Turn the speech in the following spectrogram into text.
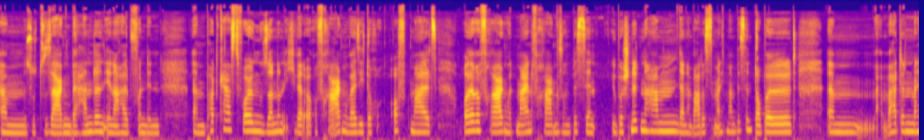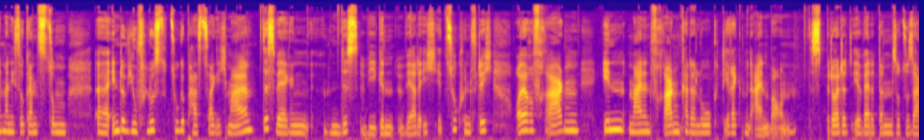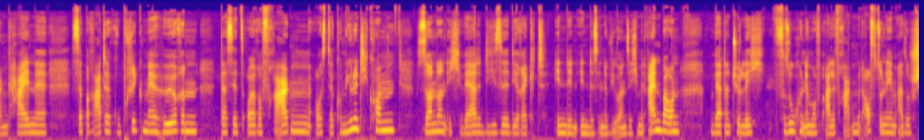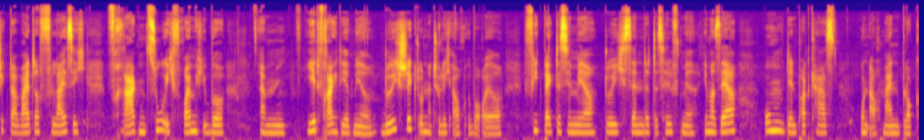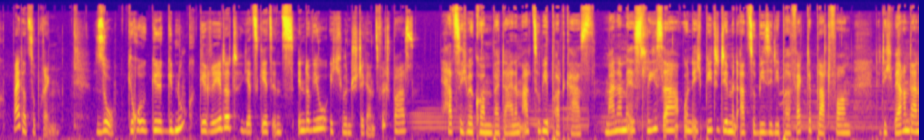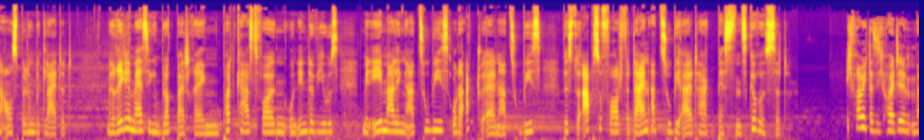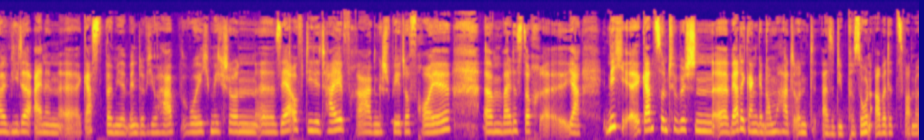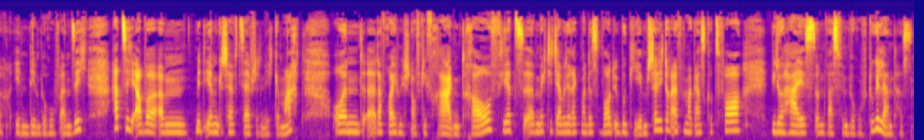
ähm, sozusagen behandeln innerhalb von den ähm, Podcast-Folgen, sondern ich werde eure Fragen, weil sich doch oftmals eure Fragen mit meinen Fragen so ein bisschen überschnitten haben, dann war das manchmal ein bisschen doppelt, ähm, hat dann manchmal nicht so ganz zum äh, Interviewfluss zugepasst, sage ich mal. Deswegen, deswegen werde ich zukünftig eure Fragen in meinen Fragenkatalog direkt mit einbauen. Das bedeutet, ihr werdet dann sozusagen keine separate Rubrik mehr hören, dass jetzt eure Fragen aus der Community kommen, sondern ich werde diese direkt in, den, in das Interview an sich mit einbauen. Werde natürlich versuchen, immer alle Fragen mit aufzunehmen. Also schickt da weiter fleißig Fragen zu. Ich freue mich über ähm, jede Frage, die ihr mir durchschickt und natürlich auch über euer Feedback, das ihr mir durchsendet. Das hilft mir immer sehr, um den Podcast und auch meinen Blog weiterzubringen. So, ge genug geredet. Jetzt geht's ins Interview. Ich wünsche dir ganz viel Spaß. Herzlich willkommen bei deinem Azubi-Podcast. Mein Name ist Lisa und ich biete dir mit Azubisi die perfekte Plattform, die dich während deiner Ausbildung begleitet. Mit regelmäßigen Blogbeiträgen, Podcast-Folgen und Interviews mit ehemaligen Azubis oder aktuellen Azubis bist du ab sofort für deinen Azubi-Alltag bestens gerüstet. Ich freue mich, dass ich heute mal wieder einen äh, Gast bei mir im Interview habe, wo ich mich schon äh, sehr auf die Detailfragen später freue, ähm, weil das doch äh, ja nicht äh, ganz so einen typischen äh, Werdegang genommen hat und also die Person arbeitet zwar noch in dem Beruf an sich, hat sich aber ähm, mit ihrem Geschäft selbstständig gemacht und äh, da freue ich mich schon auf die Fragen drauf. Jetzt möchte ich dir aber direkt mal das Wort übergeben. Stell dich doch einfach mal ganz kurz vor, wie du heißt und was für einen Beruf du gelernt hast.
